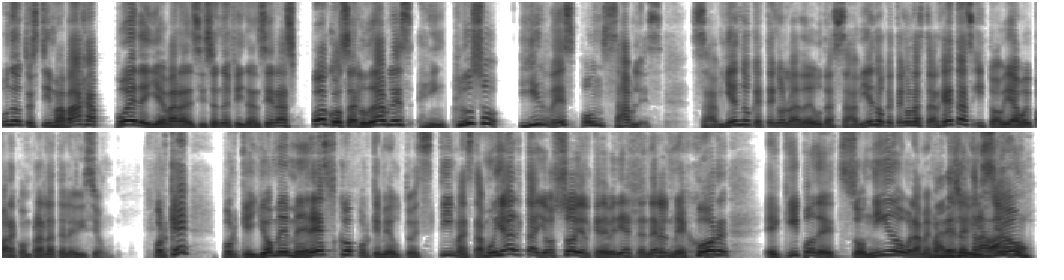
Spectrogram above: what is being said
una autoestima baja puede llevar a decisiones financieras poco saludables e incluso irresponsables, sabiendo que tengo la deuda, sabiendo que tengo las tarjetas y todavía voy para comprar la televisión. ¿Por qué? Porque yo me merezco, porque mi autoestima está muy alta, yo soy el que debería tener el mejor equipo de sonido o la mejor para televisión. Eso trabajo.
